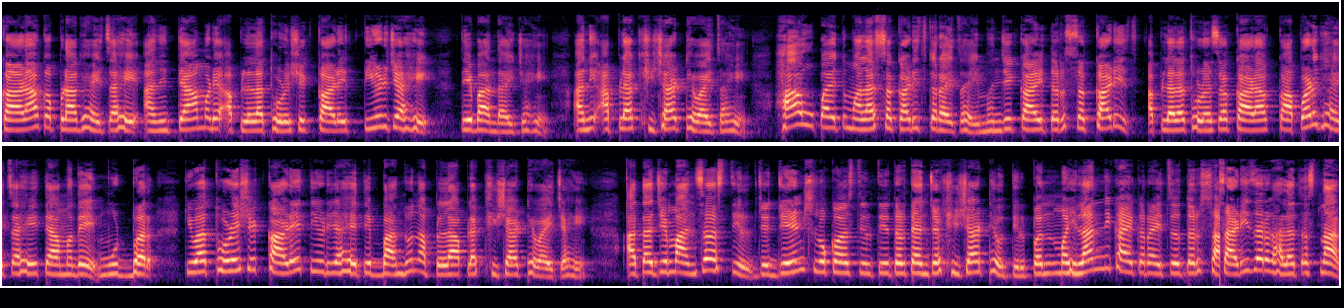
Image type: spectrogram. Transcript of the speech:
काळा कपडा घ्यायचा आहे आणि त्यामुळे आपल्याला थोडेसे काळे तीळ जे आहे ते बांधायचे आहे आणि आपल्या खिशात ठेवायचा आहे. हा उपाय तुम्हाला सकाळीच करायचा आहे. म्हणजे काय? तर सकाळीच आपल्याला थोडासा काळा कापड घ्यायचा आहे. त्यामध्ये मूठभर किंवा थोडेसे काळे तीळ जे आहे ते बांधून आपल्याला आपल्या खिशात ठेवायचे आहे. आता जे माणसं असतील जे जेंट्स लोक असतील ते तर त्यांच्या खिशात ठेवतील. पण महिलांनी काय करायचं? तर साडी जर घालत असणार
